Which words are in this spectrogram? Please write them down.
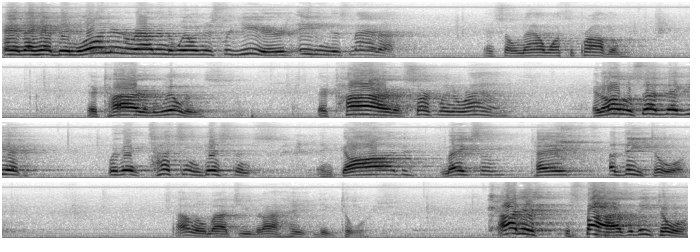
And they had been wandering around in the wilderness for years eating this manna. And so now what's the problem? They're tired of the wilderness. They're tired of circling around. And all of a sudden they get within touching distance. And God makes them take a detour. I don't know about you, but I hate detours. I just despise a detour,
